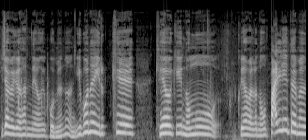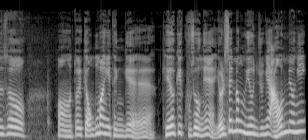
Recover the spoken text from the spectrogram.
기자회견 한 내용이 보면은 이번에 이렇게 개혁이 너무 그야말로 너무 빨리 되면서 어, 또 이렇게 엉망이 된 게 개혁의 구성에 13명 위원 중에 9명이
